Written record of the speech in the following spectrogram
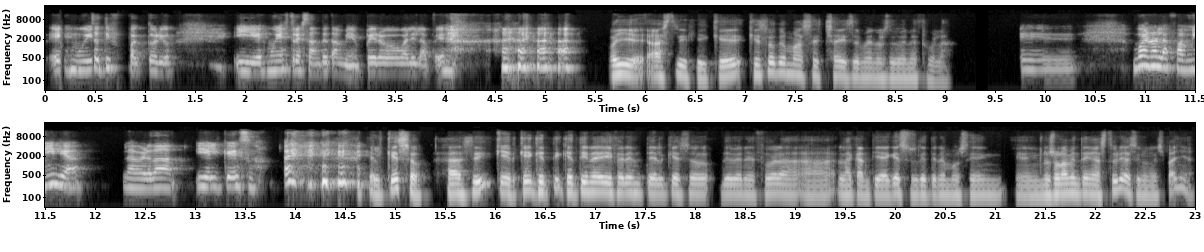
es muy satisfactorio y es muy estresante también, pero vale la pena. Oye, Astrid, qué, qué, es lo que más echáis de menos de Venezuela? Eh, bueno, la familia, la verdad, y el queso. ¿El queso? ¿Ah, sí? ¿Qué, qué, qué tiene diferente el queso de Venezuela a la cantidad de quesos que tenemos en, en, no solamente en Asturias, sino en España?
